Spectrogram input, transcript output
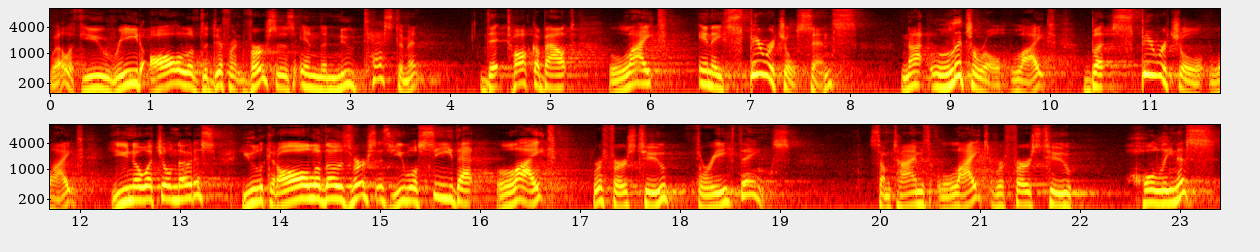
Well, if you read all of the different verses in the New Testament, that talk about light in a spiritual sense, not literal light, but spiritual light, you know what you'll notice? You look at all of those verses, you will see that light refers to three things. Sometimes light refers to holiness,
